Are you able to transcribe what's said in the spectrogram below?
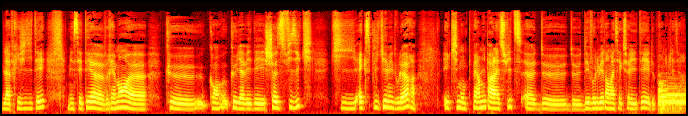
de la frigidité, mais c'était vraiment que quand qu'il y avait des choses physiques qui expliquaient mes douleurs et qui m'ont permis par la suite de d'évoluer dans ma sexualité et de prendre du plaisir.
